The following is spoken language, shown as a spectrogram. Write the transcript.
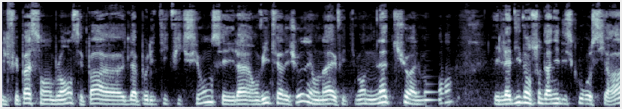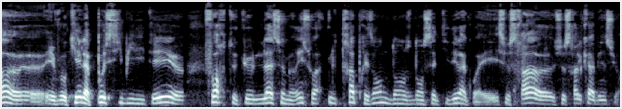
il fait pas semblant, c'est pas euh, de la politique fiction, c'est il a envie de faire des choses et on a effectivement naturellement, il l'a dit dans son dernier discours au CIRA, euh, évoqué la possibilité euh, forte que la sommerie soit ultra présente dans, dans cette idée-là, quoi. Et ce sera, ce sera le cas, bien sûr,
